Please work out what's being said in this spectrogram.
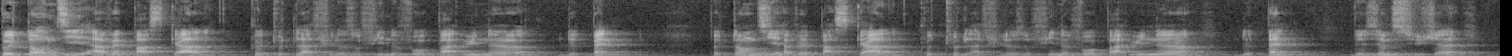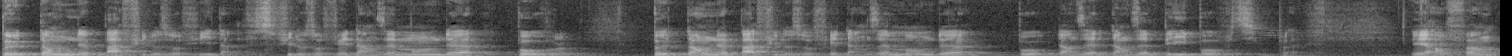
peut-on dire avec Pascal que toute la philosophie ne vaut pas une heure de peine. Peut-on dire avec Pascal que toute la philosophie ne vaut pas une heure de peine? Deuxième sujet, peut-on ne pas philosopher dans, un monde pauvre? Peut-on ne pas philosopher dans un monde pauvre, dans un, dans un pays pauvre, s'il vous plaît? Et enfin,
